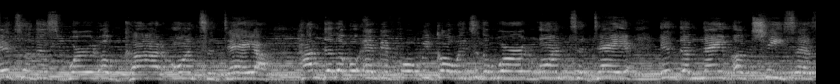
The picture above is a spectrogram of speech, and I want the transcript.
into this word of God on today. And before we go into the word on today, in the name of Jesus,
